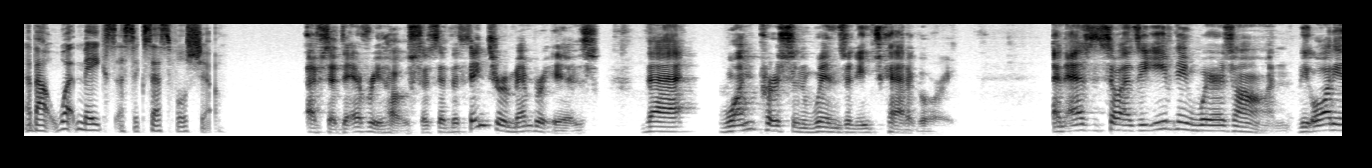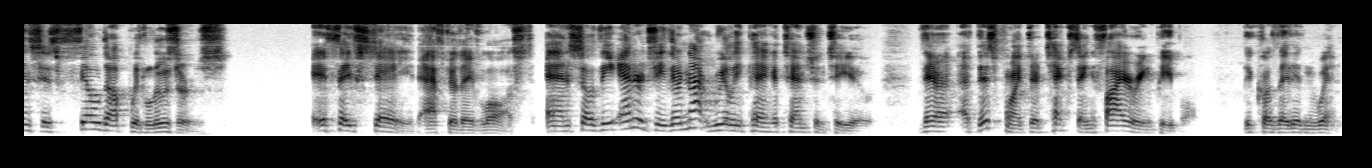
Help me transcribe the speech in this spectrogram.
about what makes a successful show. I've said to every host, I said, the thing to remember is that one person wins in each category. And as so as the evening wears on, the audience is filled up with losers. if they've stayed after they've lost. And so the energy, they're not really paying attention to you. They're at this point, they're texting, firing people because they didn't win.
